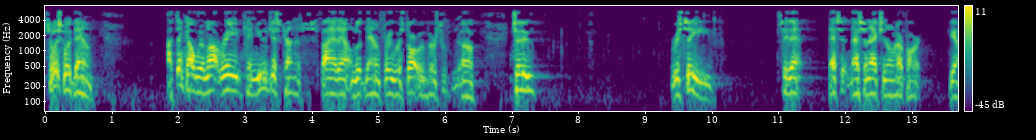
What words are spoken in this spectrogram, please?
So let's look down. I think I will not read. Can you just kind of spy it out and look down through? We'll start with verse uh, 2. Receive. See that? That's, that's an action on our part. Yeah.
